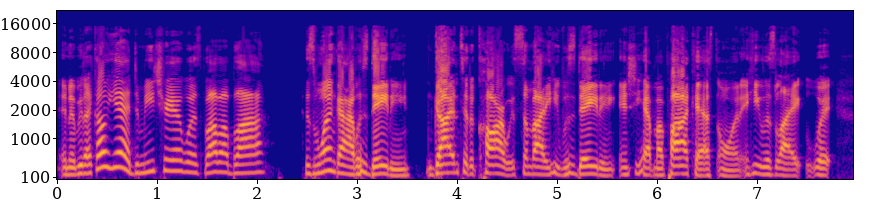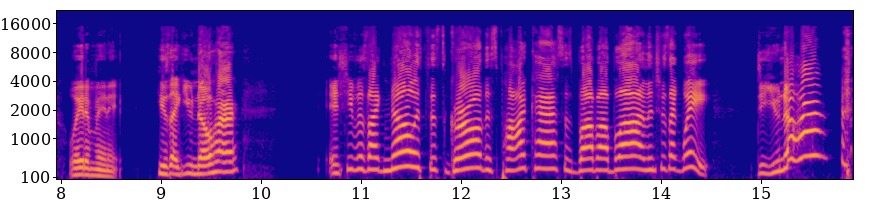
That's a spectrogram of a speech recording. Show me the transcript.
And they'll be like, oh, yeah, Demetria was blah, blah, blah. This one guy I was dating got into the car with somebody he was dating and she had my podcast on. And he was like, wait, wait a minute. He was like, you know her? And she was like, no, it's this girl, this podcast is blah, blah, blah. And then she was like, wait, do you know her?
